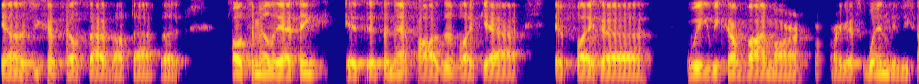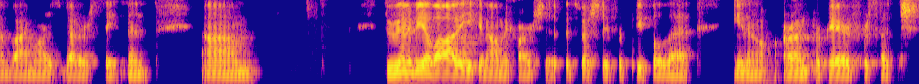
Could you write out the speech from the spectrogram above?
you know, you could feel sad about that, but ultimately, I think it, it's a net positive. Like, yeah, if like uh we become Weimar, or I guess when we become Weimar is a better statement. Um, there's going to be a lot of economic hardship, especially for people that you know are unprepared for such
